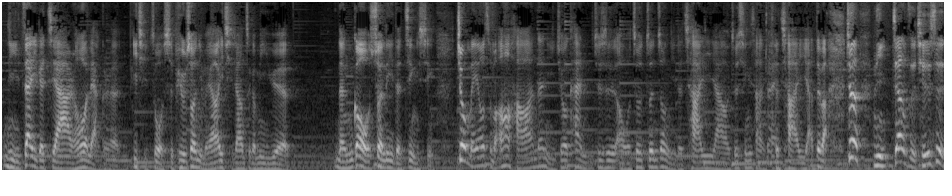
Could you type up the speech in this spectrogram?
你在一个家，然后两个人一起做事，比如说你们要一起让这个蜜月能够顺利的进行，就没有什么哦，好啊，那你就看，就是哦，我就尊重你的差异啊，我就欣赏你的差异啊，对吧？就你这样子，其实是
